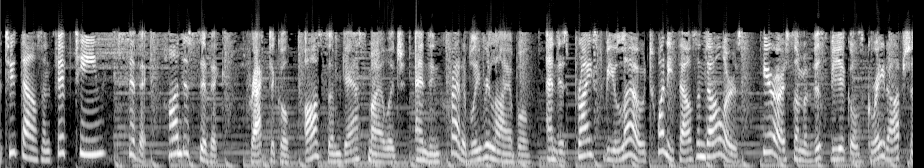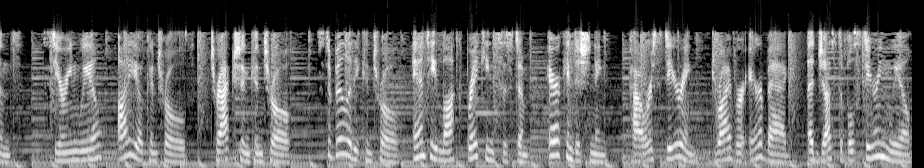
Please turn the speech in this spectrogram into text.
The 2015 Civic, Honda Civic. Practical, awesome gas mileage, and incredibly reliable, and is priced below $20,000. Here are some of this vehicle's great options. Steering wheel, audio controls, traction control, stability control, anti-lock braking system, air conditioning, power steering, driver airbag, adjustable steering wheel,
